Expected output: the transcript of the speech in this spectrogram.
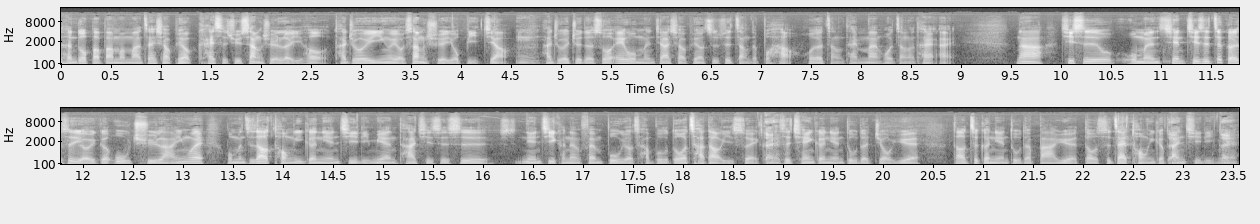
很多爸爸妈妈。在小朋友开始去上学了以后，他就会因为有上学有比较，嗯，他就会觉得说，哎，我们家小朋友是不是长得不好，或者长得太慢，或长得太矮？那其实我们现其实这个是有一个误区啦，因为我们知道同一个年级里面，它其实是年纪可能分布有差不多差到一岁，可能是前一个年度的九月到这个年度的八月都是在同一个班级里面，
